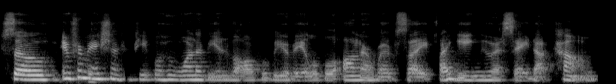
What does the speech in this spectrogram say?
So information for people who want to be involved will be available on our website, iGameUSA.com.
